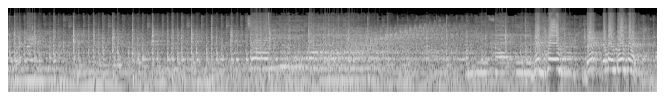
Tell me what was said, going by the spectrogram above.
Next one, back the one person.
